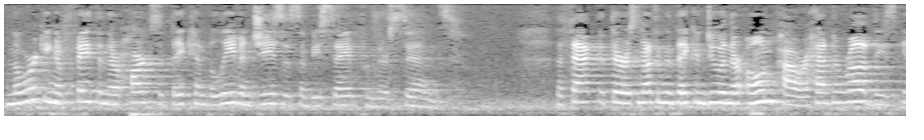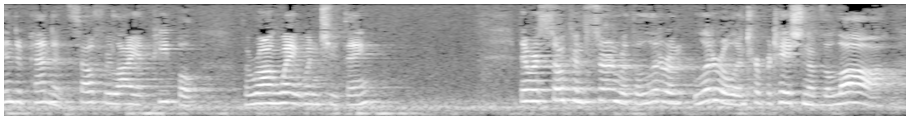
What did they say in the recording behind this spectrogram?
and the working of faith in their hearts that they can believe in Jesus and be saved from their sins. The fact that there is nothing that they can do in their own power had to rub these independent, self reliant people the wrong way, wouldn't you think? They were so concerned with the literal, literal interpretation of the law,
